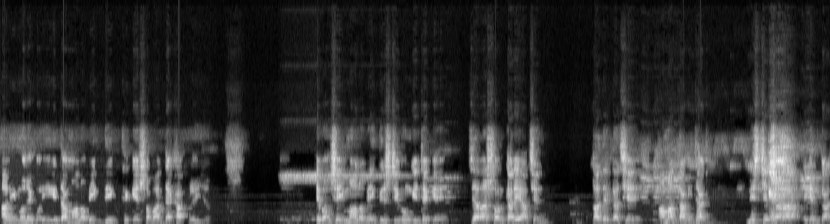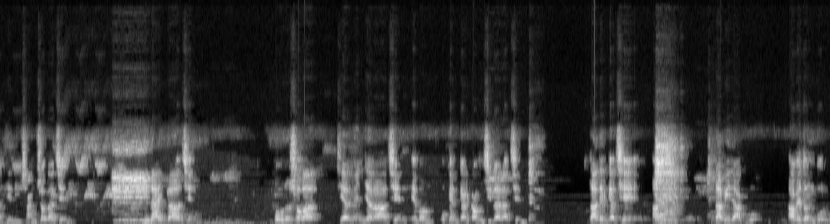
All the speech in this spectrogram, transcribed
আমি মনে করি এটা মানবিক দিক থেকে সবার দেখা প্রয়োজন। এবং সেই মানবিক দৃষ্টিভঙ্গি থেকে যারা সরকারে আছেন, তাদের কাছে আমার দাবি থাকবে। নিশ্চিত তারা এখানকার যিনি সাংসদ আছেন, বিধায়িকা আছেন, পৌরসভার চেয়ারম্যান যারা আছেন এবং ওখানকার কাউন্সিলর আছেন, তাদের কাছে আমি দাবি রাখব, আবেদন করব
